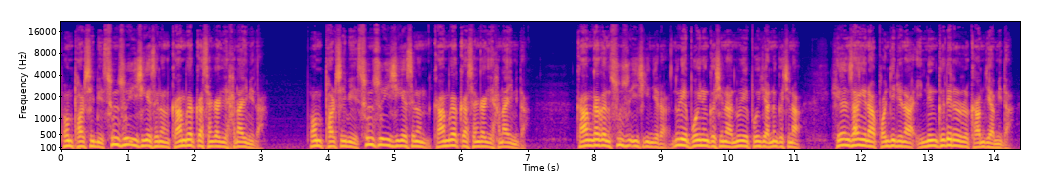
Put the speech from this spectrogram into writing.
본82 순수의식에서는 감각과 생각이 하나입니다. 본82 순수의식에서는 감각과 생각이 하나입니다. 감각은 순수의식인지라 눈에 보이는 것이나 눈에 보이지 않는 것이나 현상이나 본질이나 있는 그대로를 감지합니다.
